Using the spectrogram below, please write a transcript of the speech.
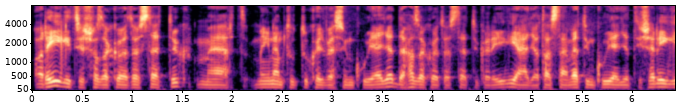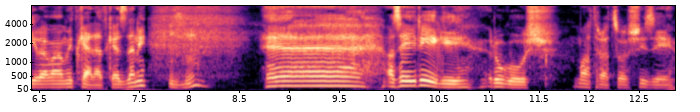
A régit is hazaköltöztettük, mert még nem tudtuk, hogy veszünk új ágyat, de hazaköltöztettük a régi ágyat, aztán vettünk új ágyat is a régivel valamit kellett kezdeni. uh-huh. Az egy régi, rugós, matracos izé,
